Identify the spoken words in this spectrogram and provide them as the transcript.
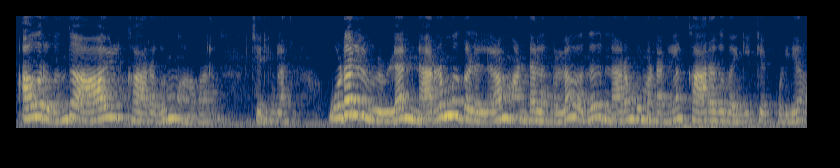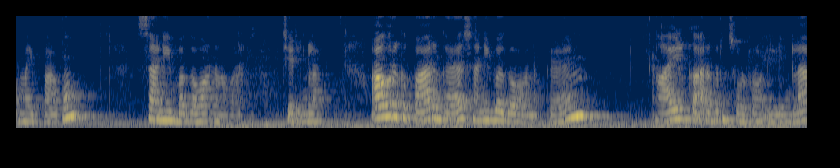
அவர் வந்து ஆயுள் காரகரும் ஆவார். சரிங்களா? உடலில் உள்ள நரம்புகள் எல்லாம் மண்டலங்கள்லாம் வந்து நரம்பு மண்டலங்கள்லாம் காரக வகிக்கக்கூடிய அமைப்பாகும் சனி பகவான் ஆவார். சரிங்களா? அவருக்கு பாருங்க சனி பகவானுக்கு ஆயுள் காரகர்னு சொல்கிறோம் இல்லைங்களா?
